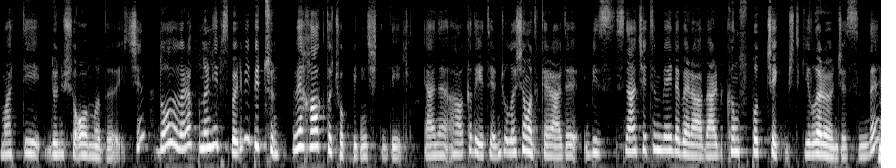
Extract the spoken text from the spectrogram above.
maddi dönüşü olmadığı için. Doğal olarak bunların hepsi böyle bir bütün. Ve halk da çok bilinçli değil. Yani halka da yeterince ulaşamadık herhalde. Biz Sinan Çetin Bey'le beraber bir kamu spotu çekmiştik yıllar öncesinde. Hı,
